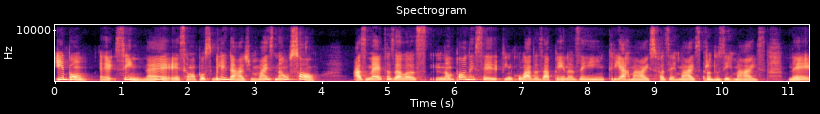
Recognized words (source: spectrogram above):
E bom, é, sim, né? Essa é uma possibilidade, mas não só. As metas elas não podem ser vinculadas apenas em criar mais, fazer mais, produzir mais, né?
